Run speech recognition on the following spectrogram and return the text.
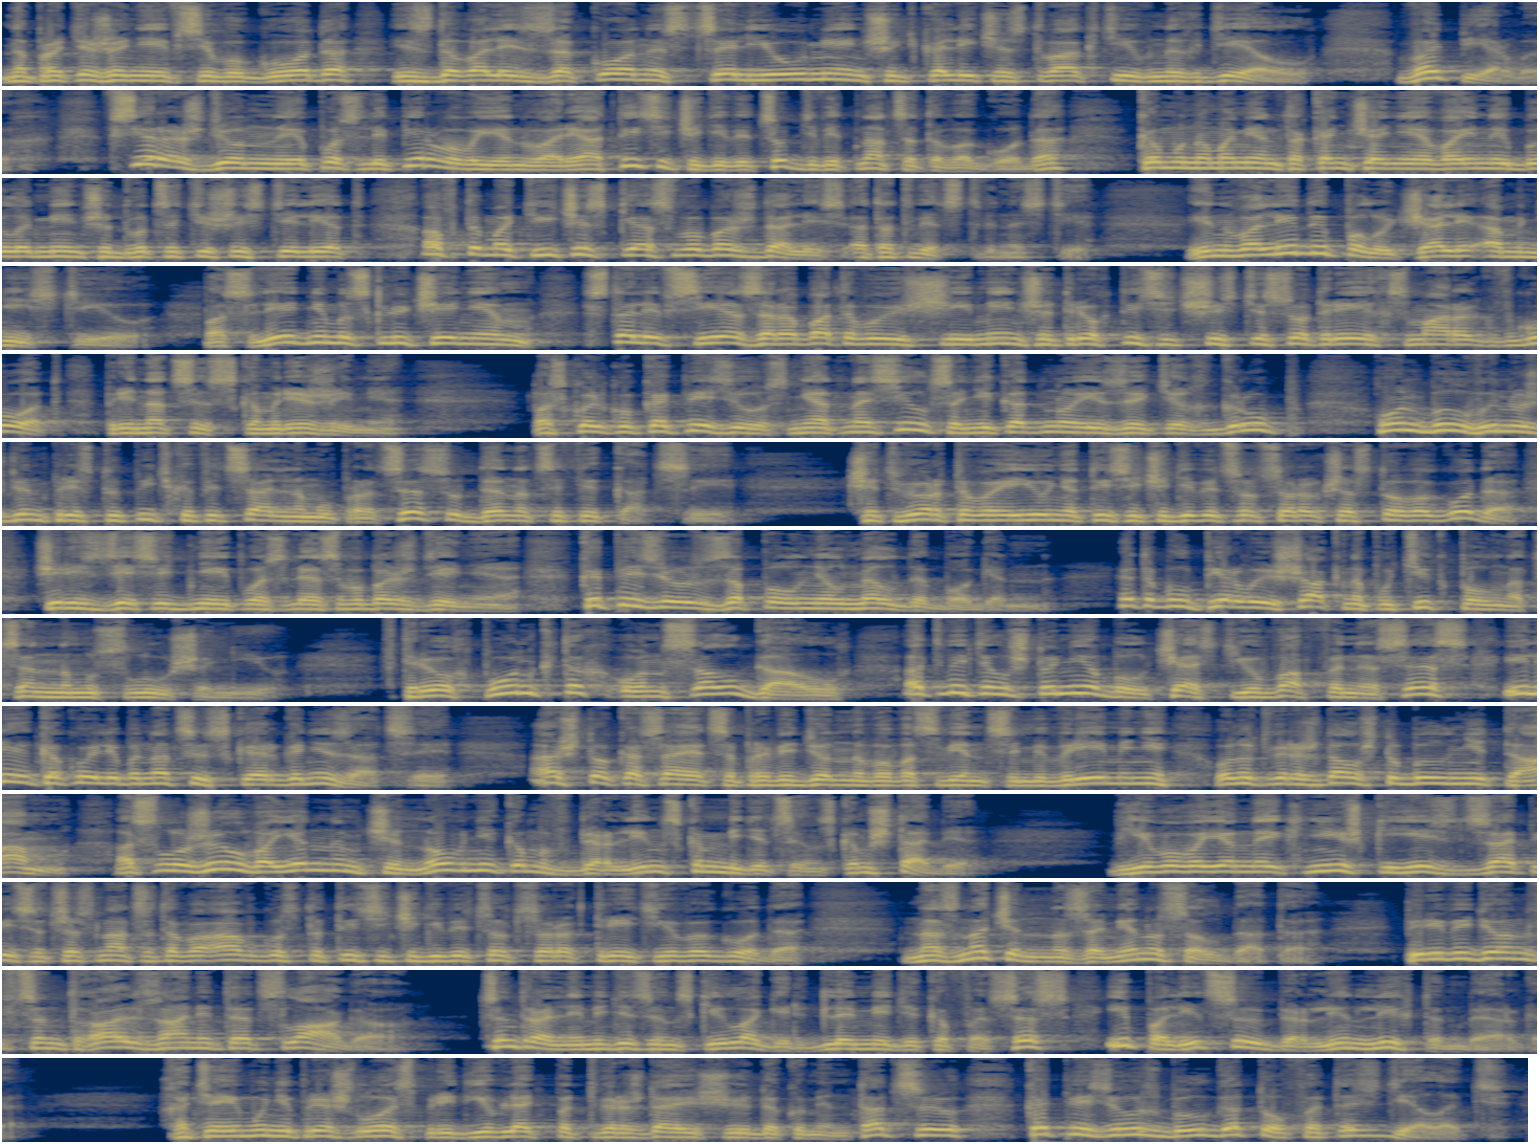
На протяжении всего года издавались законы с целью уменьшить количество активных дел. Во-первых, все рожденные после 1 января 1919 года, кому на момент окончания войны было меньше 26 лет, автоматически освобождались от ответственности. Инвалиды получали амнистию. Последним исключением стали все зарабатывающие меньше 3600 рейхсмарок в год при нацистском режиме. Поскольку Капезиус не относился ни к одной из этих групп, он был вынужден приступить к официальному процессу денацификации. 4 июня 1946 года, через 10 дней после освобождения, Капезиус заполнил Мелдебоген – это был первый шаг на пути к полноценному слушанию. В трех пунктах он солгал, ответил, что не был частью Waffen-СС или какой-либо нацистской организации. А что касается проведенного в Освенциме времени, он утверждал, что был не там, а служил военным чиновником в Берлинском медицинском штабе. В его военной книжке есть запись от 16 августа 1943 года – назначен на замену солдата, переведен в Централь-Занитецлагер, центральный медицинский лагерь для медиков СС и полицию Берлин-Лихтенберга. Хотя ему не пришлось предъявлять подтверждающую документацию, Капезиус был готов это сделать.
